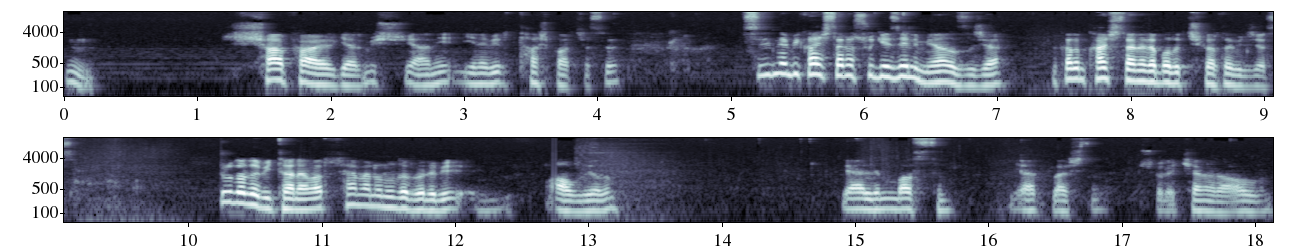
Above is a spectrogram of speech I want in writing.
Hmm. Sharpfire gelmiş. Yani yine bir taş parçası. Sizinle birkaç tane su gezelim ya hızlıca. Bakalım kaç tane de balık çıkartabileceğiz. Şurada da bir tane var. Hemen onu da böyle bir avlayalım. Geldim bastım. Yaklaştım. Şöyle kenara aldım.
